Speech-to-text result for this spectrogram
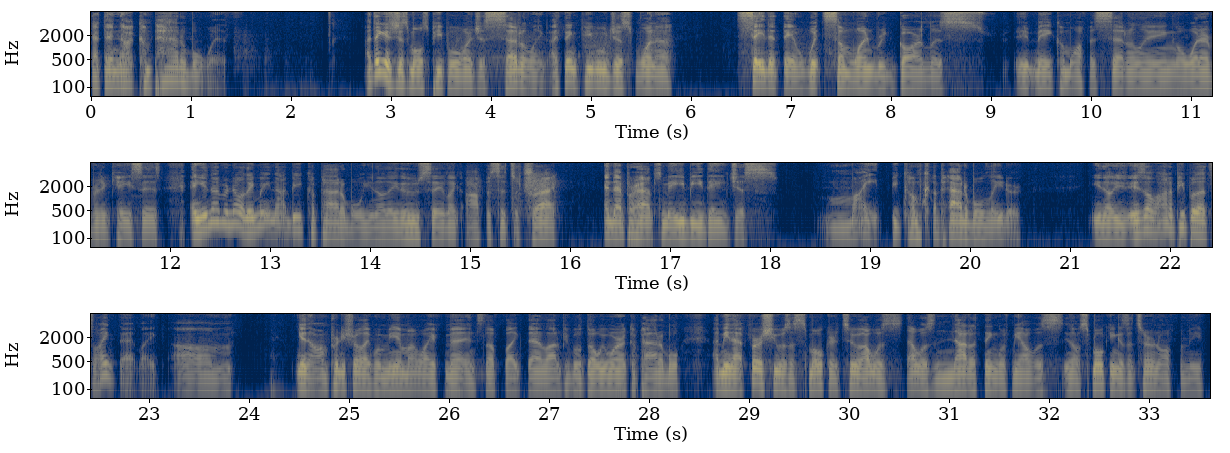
that they're not compatible with? I think it's just most people are just settling. I think people just want to say that they're with someone regardless. It may come off as settling or whatever the case is. And you never know. They may not be compatible. You know, they do say like opposites attract. And that perhaps maybe they just might become compatible later. You know, there's a lot of people that's like that. Like, um, you know, I'm pretty sure like when me and my wife met and stuff like that, a lot of people thought we weren't compatible. I mean, at first she was a smoker too. I was that was not a thing with me. I was, you know, smoking is a turn off for me.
